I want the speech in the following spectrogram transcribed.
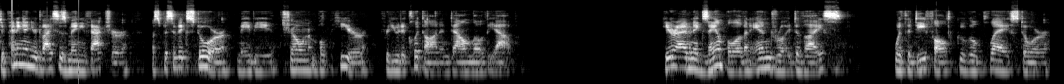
Depending on your device's manufacturer, a specific store may be shown here for you to click on and download the app. Here I have an example of an Android device with the default Google Play Store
